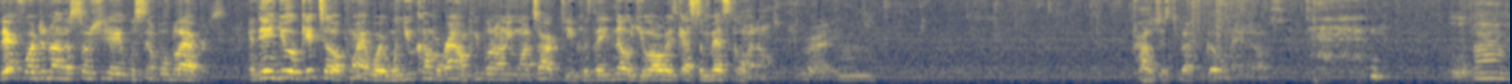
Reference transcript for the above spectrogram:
Therefore, do not associate with simple blabbers. And then you'll get to a point where when you come around, people don't even want to talk to you because they know you always got some mess going on. Right. I was just about to go, man. I was... Mm.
